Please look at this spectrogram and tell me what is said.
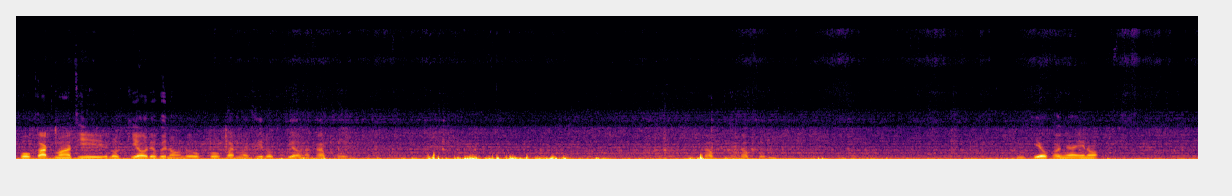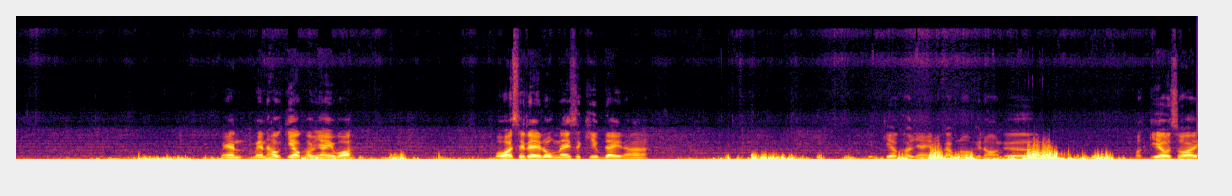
โฟกัสมาที่รถเกียวเด้อพี่น้องเด้อโฟกัสมาที่รถเกียวนะครับผมครับครับผมเกียวเขาใหญ่เนาะแมนแมนเขาเกียวเขาใหญ่บ่บอกว่าเสได็จลงในสคริปต์ได้นะเป็นเกี่ยวเขาใหญ่นะครับน้องพี่น้องเด้อมาเกี่ยวซอย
